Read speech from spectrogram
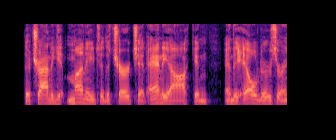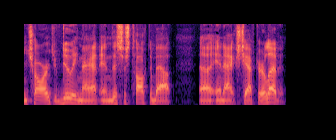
they're trying to get money to the church at Antioch, and, and the elders are in charge of doing that, and this is talked about uh, in Acts chapter 11.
